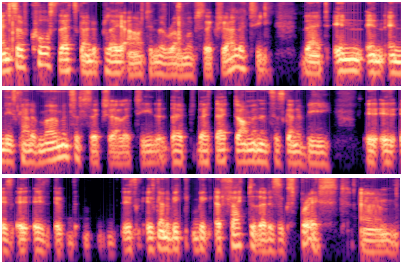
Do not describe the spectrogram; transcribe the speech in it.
and so of course that's going to play out in the realm of sexuality that in in in these kind of moments of sexuality that that that, that dominance is going to be is is is, is going to be, be a factor that is expressed um,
